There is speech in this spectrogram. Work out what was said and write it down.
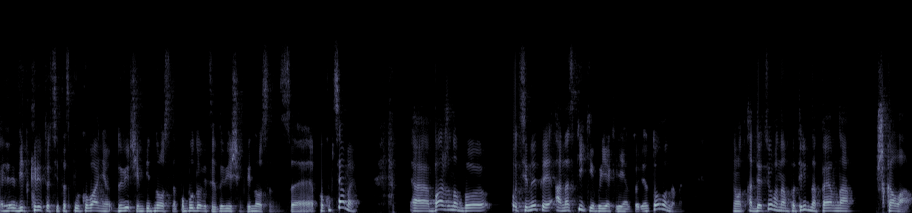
відкритості та спілкуванню довірчим відносинам, побудові цих довірчих відносин з е, покупцями, е, бажано б оцінити, а наскільки ви є клієнт-орієнтованими. От, А для цього нам потрібна певна шкала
